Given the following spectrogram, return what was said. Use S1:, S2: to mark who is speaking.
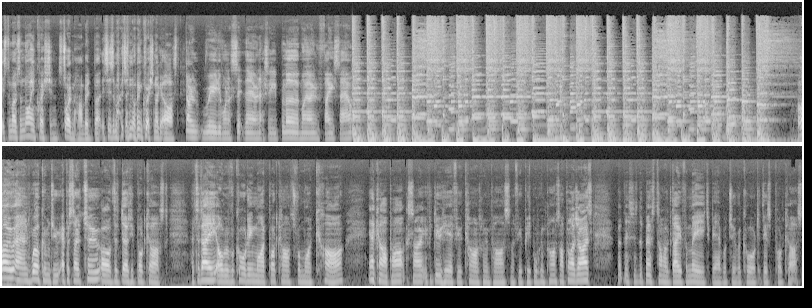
S1: it's the most annoying question. Sorry, Mohammed, but this is the most annoying question I get asked. Don't really want to sit there and actually blur my own face out. Hello and welcome to episode two of the Dirty Podcast. Uh, today I'll be recording my podcast from my car in a car park. So if you do hear a few cars coming past and a few people walking past, I apologise. But this is the best time of day for me to be able to record this podcast.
